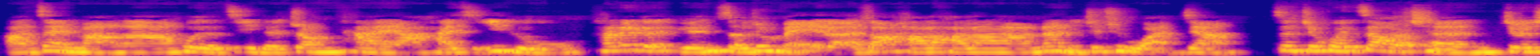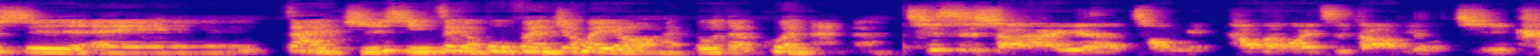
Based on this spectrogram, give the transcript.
啊在忙啊，或者自己的状态啊，孩子一撸，他那个原则就没了，说啊好了好了，那你就去玩这样，这就会造成就是诶。在执行这个部分就会有很多的困难了。其实小孩也很聪明，他们会知道有机可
